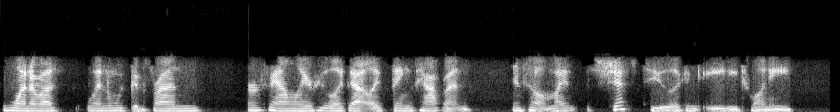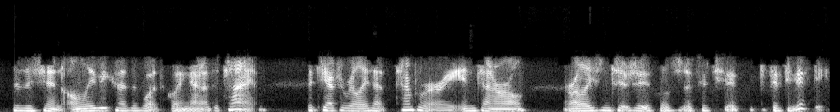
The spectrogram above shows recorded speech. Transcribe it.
one of us, when with good friends or family or people like that, like things happen and so it might shift to like an 80-20 position only because of what's going on at the time. But you have to realize that's temporary. In general, a relationship should be closer to 50-50.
